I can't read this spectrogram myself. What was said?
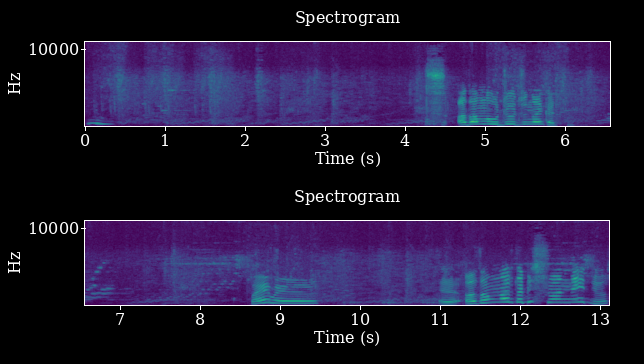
Adamla ucu ucuna kaçın. Bay bay. Ee, adamlar da biz şu an ne ediyoruz?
